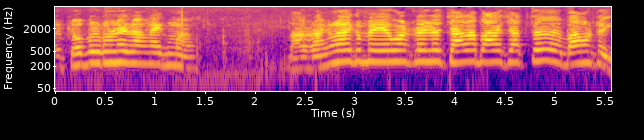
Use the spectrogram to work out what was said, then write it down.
మరి సూపర్గా ఉన్నాయి రంగనాయకమ్మ. మా రంగనాయకమ్మ ఏ వంటలు చాలా బాగా చేస్తే బాగుంటాయి.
